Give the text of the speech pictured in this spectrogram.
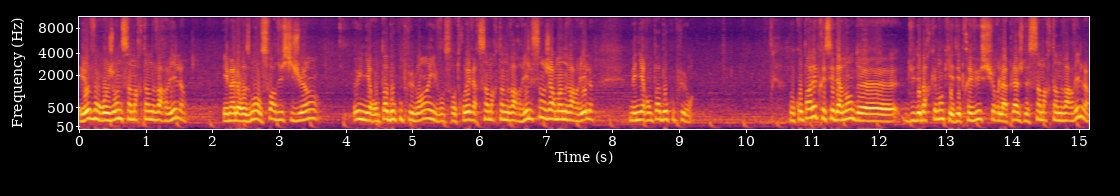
Et eux vont rejoindre Saint-Martin de Varville. Et malheureusement, au soir du 6 juin, eux, ils n'iront pas beaucoup plus loin. Ils vont se retrouver vers Saint-Martin de Varville, Saint-Germain de Varville, mais n'iront pas beaucoup plus loin. Donc on parlait précédemment du débarquement qui était prévu sur la plage de Saint-Martin de Varville.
